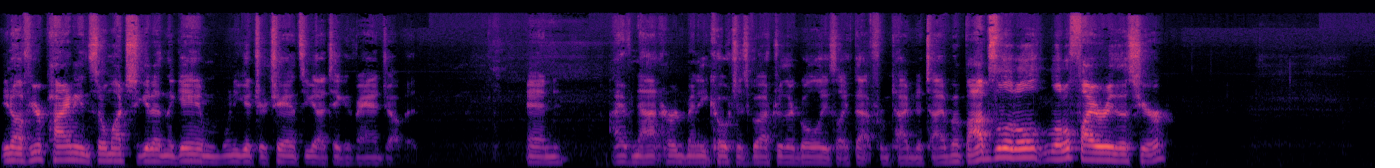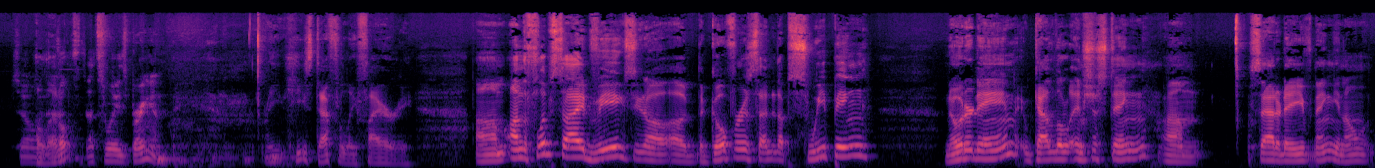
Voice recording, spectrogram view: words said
you know, if you're pining so much to get in the game, when you get your chance, you got to take advantage of it. And I have not heard many coaches go after their goalies like that from time to time. But Bob's a little little fiery this year. So a little. That's, that's what he's bringing. He's definitely fiery. Um, on the flip side, Vigs, you know, uh, the Gophers ended up sweeping Notre Dame. It got a little interesting um, Saturday evening. You know,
